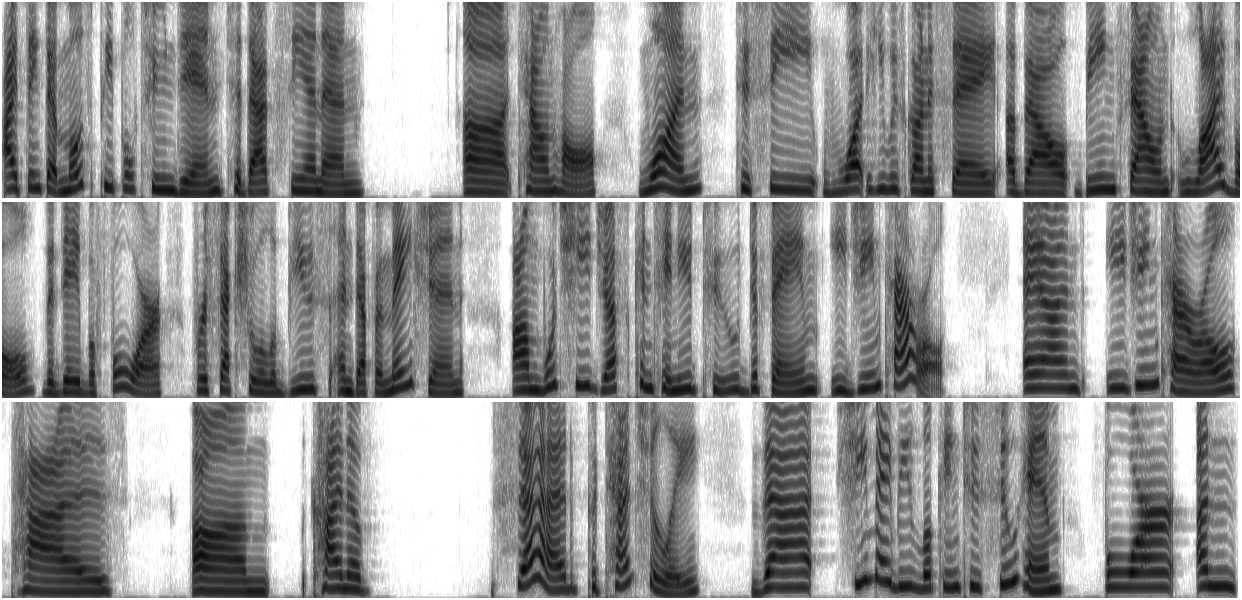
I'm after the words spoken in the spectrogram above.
I think that most people tuned in to that CNN uh, town hall, one, to see what he was going to say about being found liable the day before for sexual abuse and defamation, um, which he just continued to defame E. Jean Carroll. And E. Jean Carroll has um, kind of said potentially that she may be looking to sue him for an,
